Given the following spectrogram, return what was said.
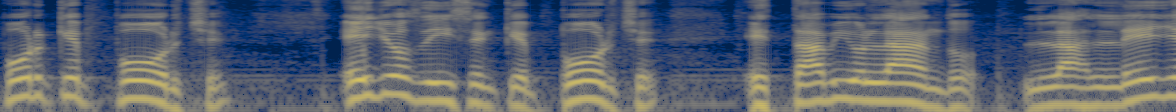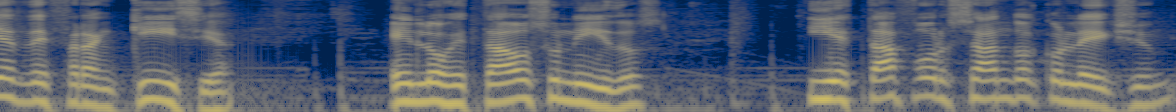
porque Porsche, ellos dicen que Porsche está violando las leyes de franquicia en los Estados Unidos y está forzando a Collection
